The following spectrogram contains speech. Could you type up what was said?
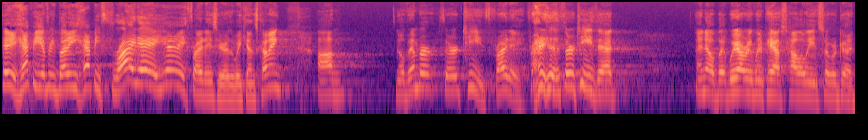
Hey, happy everybody. Happy Friday. Yay, Friday's here. The weekend's coming. Um, November 13th, Friday. Friday the 13th at, I know, but we already went past Halloween, so we're good.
